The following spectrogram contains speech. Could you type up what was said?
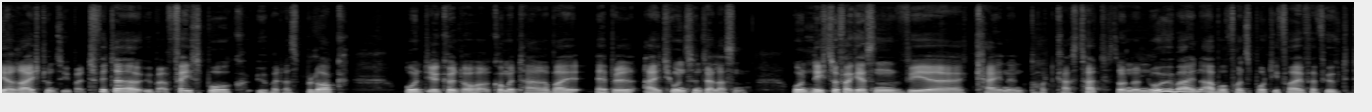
Ihr erreicht uns über Twitter, über Facebook, über das Blog und ihr könnt auch Kommentare bei Apple iTunes hinterlassen. Und nicht zu vergessen, wer keinen Podcast hat, sondern nur über ein Abo von Spotify verfügt,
